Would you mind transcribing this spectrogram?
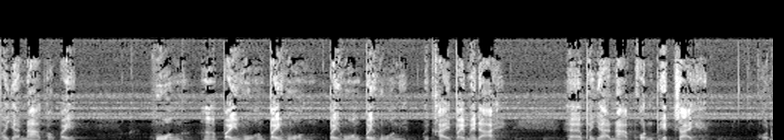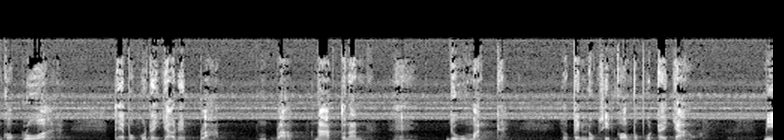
พญานาคเอาไปห่วงไปห่วงไปห่วง ไปห่วงไปห่วงไม่ใครไปไม่ได้พญานาคพ่นเพชรใส่คนก็กลัว แต่พระพุทธเจ้าได้ปราบปราบนาคตัวนั้นอยู่มัดจะเป็นลูกศิษย์ของพระพุทธเจ้า มี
